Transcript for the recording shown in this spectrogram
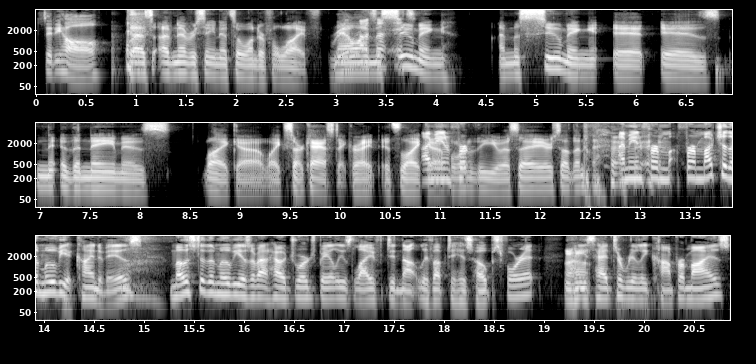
City Hall. Guys, I've never seen It's a Wonderful Life. Really? Now Well, I'm it's a- assuming I'm assuming it is n- the name is like uh like sarcastic, right? It's like I mean, uh, for- Born of the USA or something. I mean, for for much of the movie, it kind of is. Most of the movie is about how George Bailey's life did not live up to his hopes for it, and Uh-huh. he's had to really compromise.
